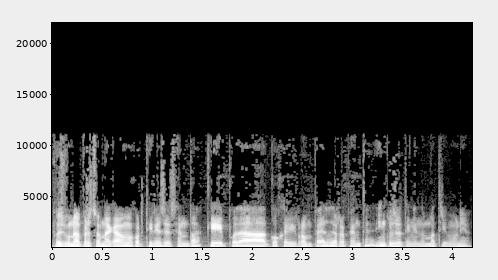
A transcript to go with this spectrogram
Pues una persona que a lo mejor tiene 60 que pueda coger y romper de repente, incluso teniendo un matrimonio.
